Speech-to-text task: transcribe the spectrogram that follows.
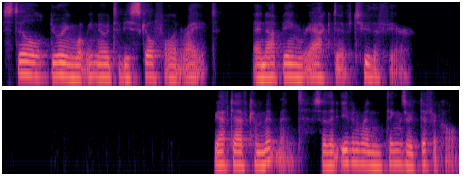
still doing what we know to be skillful and right and not being reactive to the fear. We have to have commitment so that even when things are difficult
